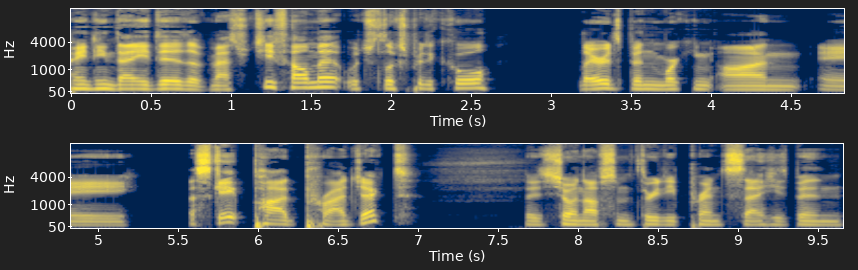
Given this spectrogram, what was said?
painting that he did of Master Chief helmet, which looks pretty cool. Laird's been working on a escape pod project. He's showing off some 3D prints that he's been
